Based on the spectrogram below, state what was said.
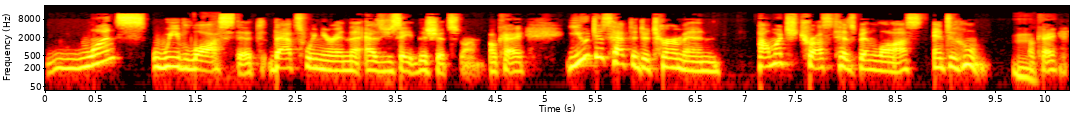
Once we've lost it, that's when you're in the, as you say, the shitstorm. Okay. You just have to determine how much trust has been lost and to whom. Mm. Okay.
